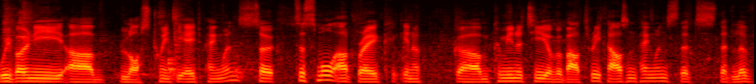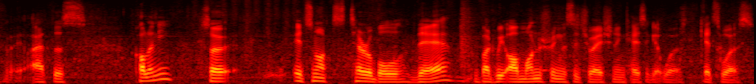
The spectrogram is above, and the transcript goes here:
we've only uh, lost 28 penguins. So it's a small outbreak in a um, community of about 3,000 penguins that's, that live at this colony. So it's not terrible there, but we are monitoring the situation in case it get worse, gets worse.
